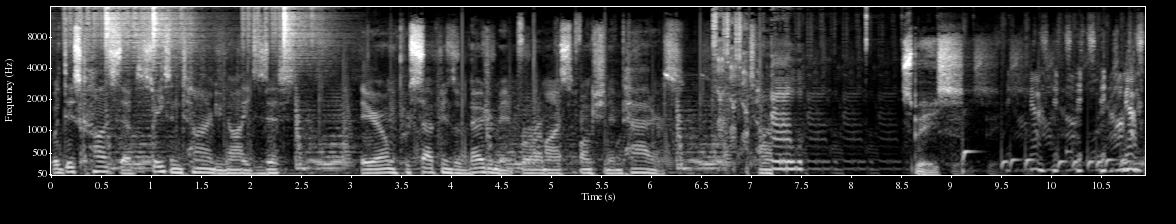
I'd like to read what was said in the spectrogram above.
with this concept space and time do not exist. They are only perceptions of measurement for our minds to function in patterns. Time. Space. Merci. Merci.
